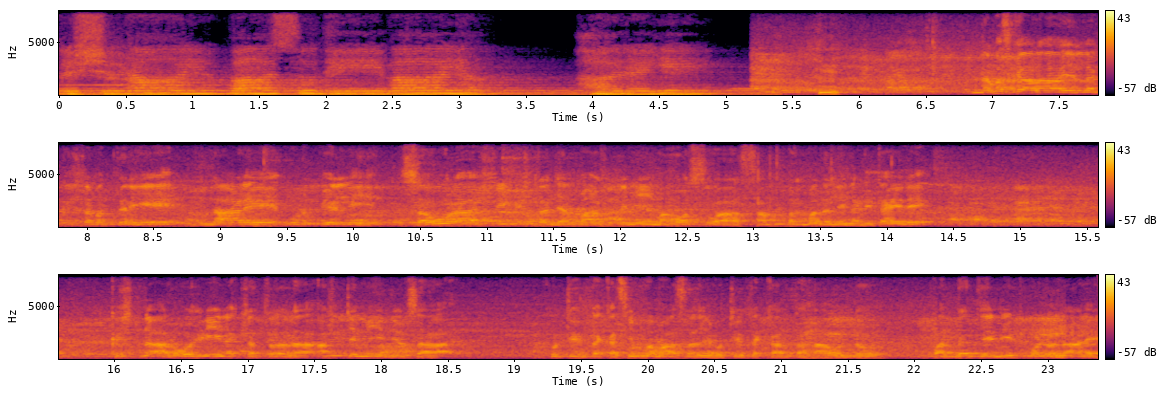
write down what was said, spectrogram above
कृष्णाय वासुदेवाय हरये ನಮಸ್ಕಾರ ಎಲ್ಲ ಕೃಷ್ಣ ಭಕ್ತರಿಗೆ ನಾಳೆ ಉಡುಪಿಯಲ್ಲಿ ಸೌರ ಶ್ರೀಕೃಷ್ಣ ಜನ್ಮಾಷ್ಟಮಿ ಮಹೋತ್ಸವ ಸಂಭ್ರಮದಲ್ಲಿ ನಡೀತಾ ಇದೆ ಕೃಷ್ಣ ರೋಹಿಣಿ ನಕ್ಷತ್ರದ ಅಷ್ಟಮಿ ದಿವಸ ಹುಟ್ಟಿರ್ತಕ್ಕ ಸಿಂಹ ಮಾಸದಲ್ಲಿ ಹುಟ್ಟಿರ್ತಕ್ಕಂತಹ ಒಂದು ಪದ್ಧತಿಯನ್ನು ಇಟ್ಕೊಂಡು ನಾಳೆ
